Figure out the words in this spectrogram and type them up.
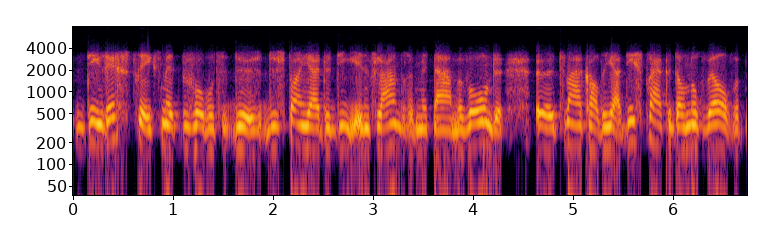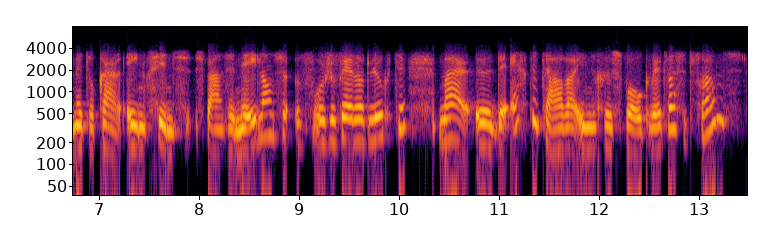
die rechtstreeks met bijvoorbeeld de, de Spanjaarden die in Vlaanderen met name woonden eh, te maken hadden, ja, die spraken dan nog wel met elkaar enigszins Spaans en Nederlands, eh, voor zover dat lukte. Maar eh, de echte taal waarin gesproken werd, was het Frans.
